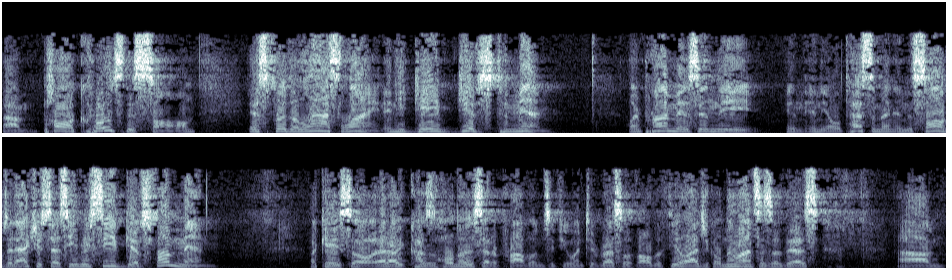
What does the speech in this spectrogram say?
um, Paul quotes this psalm is for the last line, and he gave gifts to men. Well, the problem is in the in, in the Old Testament, in the Psalms, it actually says he received gifts from men. Okay, so that causes a whole other set of problems if you want to wrestle with all the theological nuances of this. Um,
